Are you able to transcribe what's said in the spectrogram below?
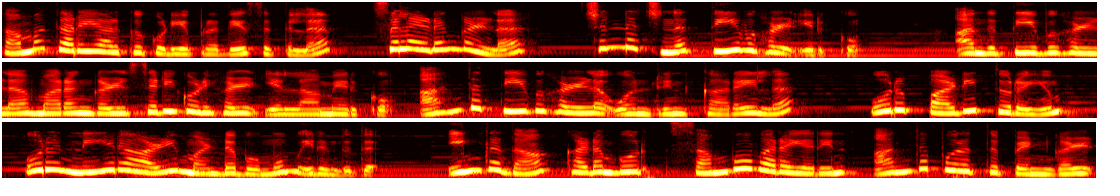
சமதரையா இருக்கக்கூடிய பிரதேசத்துல சில இடங்கள்ல சின்ன சின்ன தீவுகள் இருக்கும். அந்த தீவுகள்ல மரங்கள் செடி கொடிகள் எல்லாமே இருக்கும். அந்த தீவுகள்ல ஒன்றின் கரையில ஒரு படித்துறையும் ஒரு நீராழி மண்டபமும் இருந்தது. இங்கதான் கடம்பூர் சம்புவரையரின் அந்த புறத்து பெண்கள்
